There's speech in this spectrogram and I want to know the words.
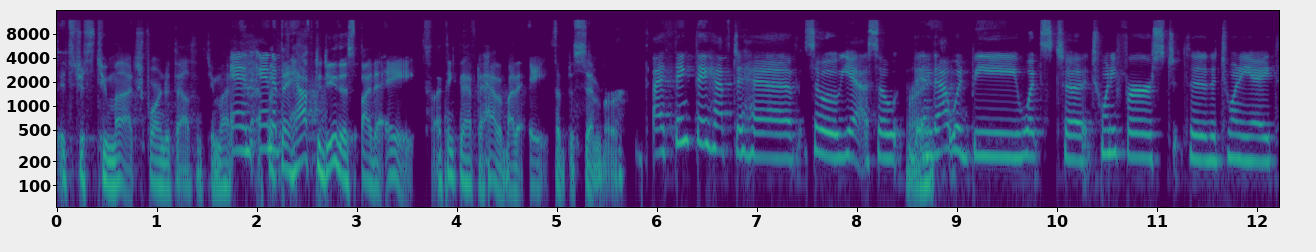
it's just too much. 400,000 is too much. and and but they have to do this by the 8th. I think they have to have it by the 8th of December. I think they have to have so yeah, so Right. and that would be what's to twenty first to the twenty eighth.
